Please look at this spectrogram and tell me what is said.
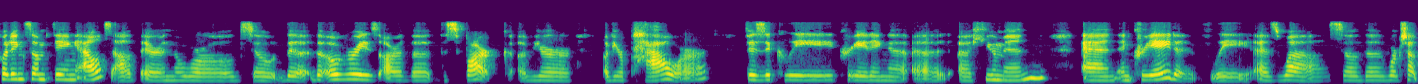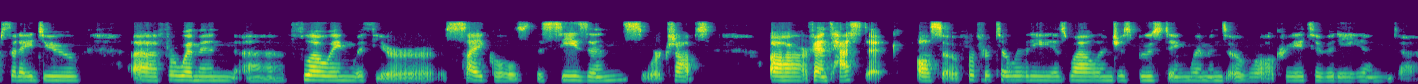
putting something else out there in the world. So the the ovaries are the the spark of your of your power physically creating a, a, a, human and and creatively as well so the workshops that i do uh, for women uh, flowing with your cycles, the seasons workshops are fantastic also for fertility as well and just boosting women's overall creativity and uh,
